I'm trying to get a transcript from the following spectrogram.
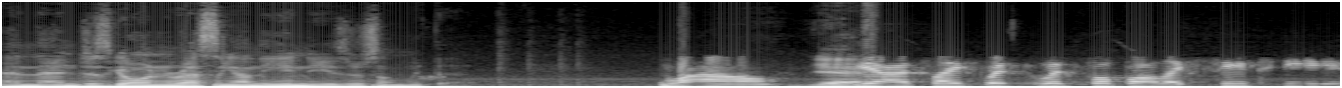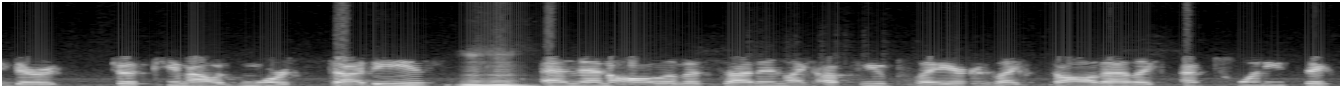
and then just going and wrestling on the indies or something like that Wow. Yeah. Yeah, it's like with with football, like CT, they're just came out with more studies. Mm-hmm. And then all of a sudden, like a few players like saw that, like at 26,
